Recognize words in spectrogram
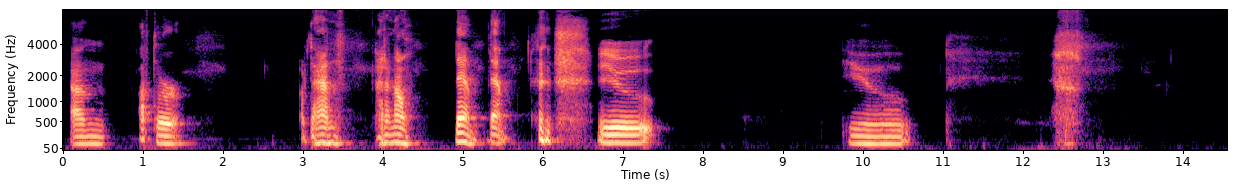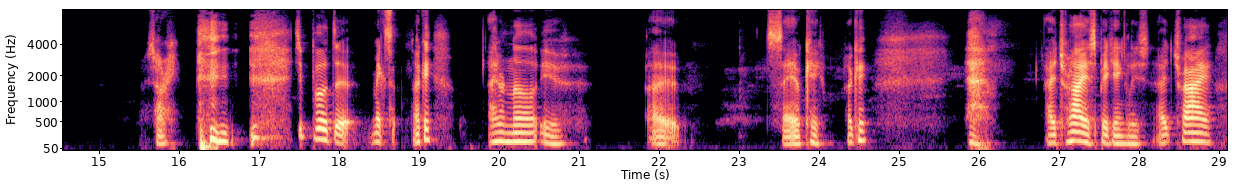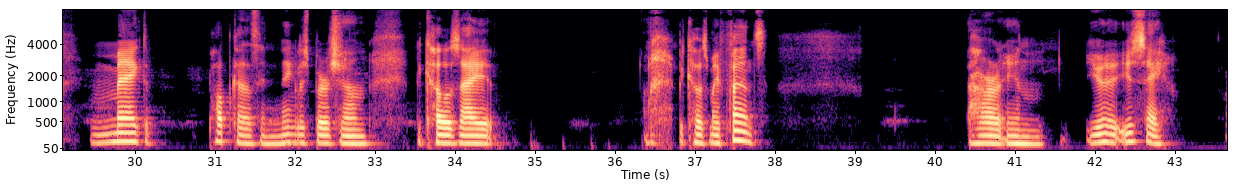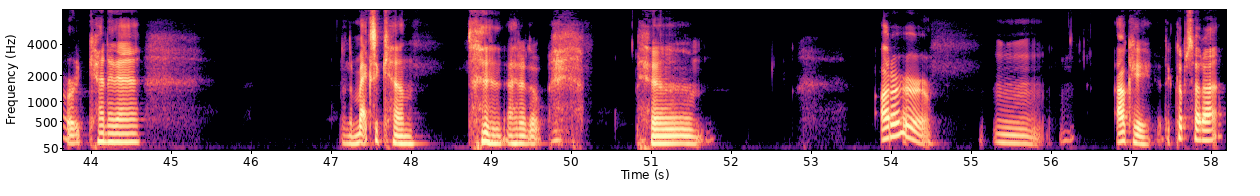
and after or then I don't know, then then you you sorry. You put uh, mix it okay? I don't know if i say okay okay? I try speak english. I try make the podcast in english version because i because my fans are in USA or Canada and the Mexican I don't know. Um, other um, okay the club soda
